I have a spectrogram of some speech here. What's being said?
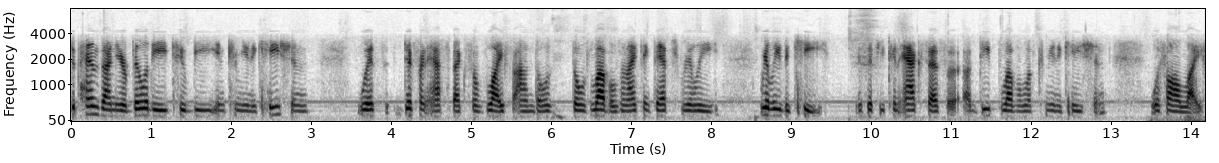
depends on your ability to be in communication with different aspects of life on those those levels, and I think that's really, really the key. Is if you can access a, a deep level of communication with all life.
